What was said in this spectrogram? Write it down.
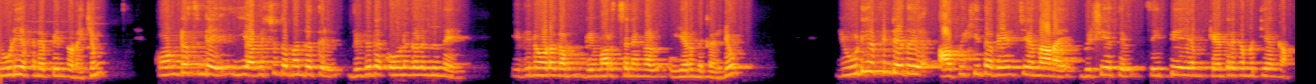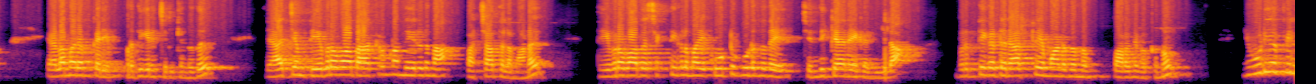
യു ഡി എഫിനെ പിന്തുണയ്ക്കും. കോൺഗ്രസിന്റെ ഈ അവിശുദ്ധ ബന്ധത്തിൽ വിവിധ കോണുകളിൽ നിന്ന് ഇതിനോടകം വിമർശനങ്ങൾ ഉയർന്നു കഴിഞ്ഞു. യു ഡി എഫിന്റേത് അവിഹിത വേഴ്ചയെന്നാണ് വിഷയത്തിൽ സി പി ഐ എം കേന്ദ്ര കമ്മിറ്റി അംഗം എളമരം കരീം പ്രതികരിച്ചിരിക്കുന്നത്. രാജ്യം തീവ്രവാദ ആക്രമണം നേരിടുന്ന പശ്ചാത്തലമാണ്. തീവ്രവാദ ശക്തികളുമായി കൂട്ടുകൂടുന്നത് ചിന്തിക്കാനേ കഴിയില്ല. വൃത്തികെട്ട രാഷ്ട്രീയമാണിതെന്നും പറഞ്ഞു വെക്കുന്നു. യു ഡി എഫിൽ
